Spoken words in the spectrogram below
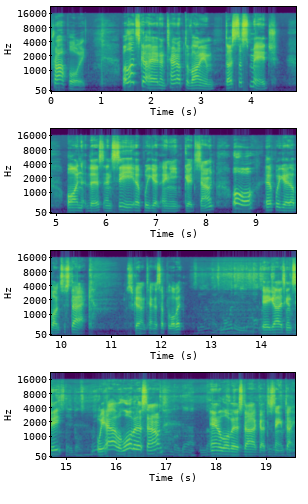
properly. But let's go ahead and turn up the volume just a smidge on this and see if we get any good sound or if we get a bunch of static. Just go and turn this up a little bit. Here you guys can see, we have a little bit of sound and a little bit of static at the same time.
